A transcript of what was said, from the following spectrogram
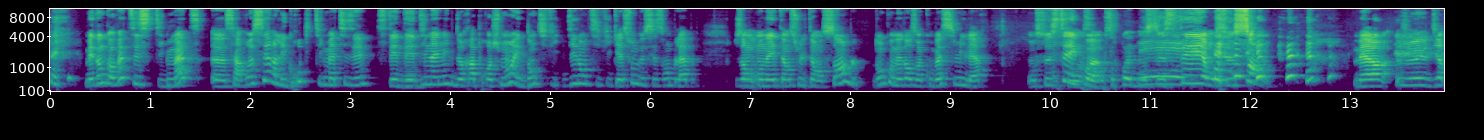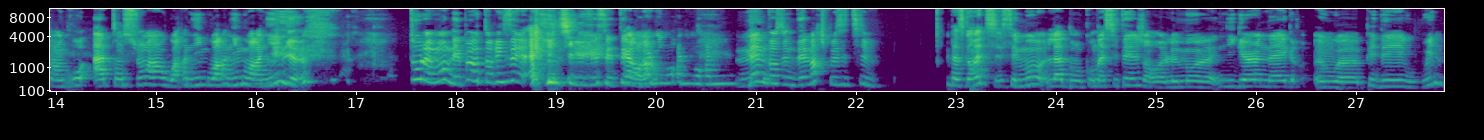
Mais donc en fait, ces stigmates, euh, ça resserre les groupes stigmatisés. C'était des dynamiques de rapprochement et d'identifi- d'identification de ces semblables. Genre, on a été insultés ensemble, donc on est dans un combat similaire. On se On sait quoi. On se On connaît. se sait, on se sent. Mais alors, je vais dire un gros attention, hein, warning, warning, warning. Tout le monde n'est pas autorisé à utiliser ces termes, hein, Warning, warning, warning. même dans une démarche positive. Parce qu'en fait, ces, mots-là donc, qu'on a cités, genre le mot euh, nigger, nègre, euh, ou euh, PD ou win,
